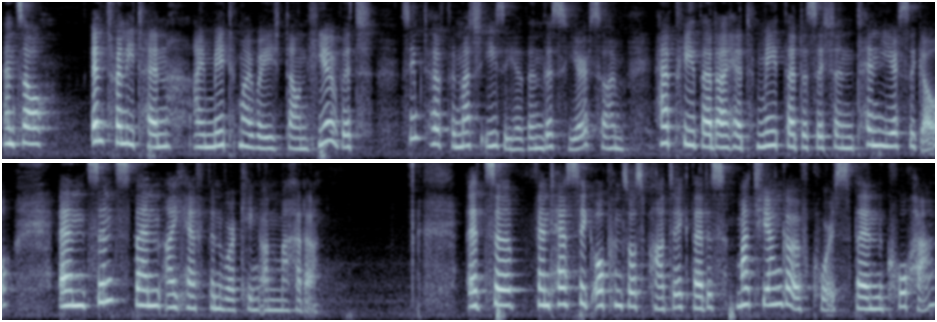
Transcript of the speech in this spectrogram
And so in 2010, I made my way down here, which seemed to have been much easier than this year. So I'm happy that I had made that decision 10 years ago. And since then, I have been working on Mahara. It's a fantastic open source project that is much younger, of course, than Koha.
